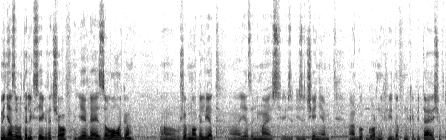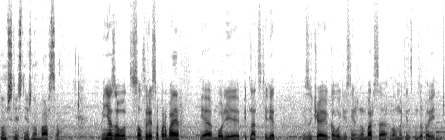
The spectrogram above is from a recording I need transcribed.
Меня зовут Алексей Грачев, я являюсь зоологом. Э, Уже много лет э, я занимаюсь из- изучением э, го- горных видов млекопитающих, в том числе снежного барса. Меня зовут Салтуре Сапарбаев. Я более 15 лет изучаю экологию снежного барса в Алматинском заповеднике.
